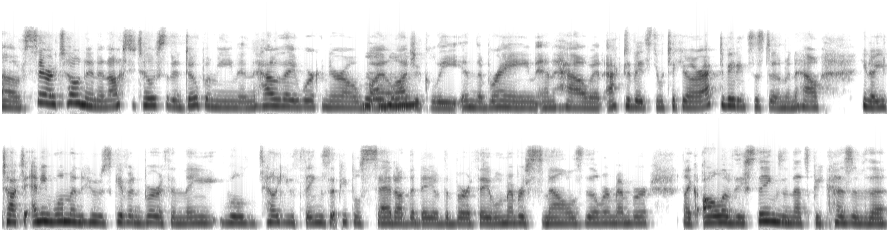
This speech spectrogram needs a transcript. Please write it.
of serotonin and oxytocin and dopamine and how they work neurobiologically mm-hmm. in the brain and how it activates the reticular activating system and how you know you talk to any woman who's given birth and they will tell you things that people said on the day of the birth they will remember smells they'll remember like all of these things and that's because of the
